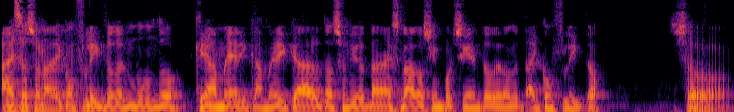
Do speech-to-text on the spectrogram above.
a esa zona de conflicto del mundo que América. América, los Estados Unidos están aislados 100% de donde hay conflicto. So,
